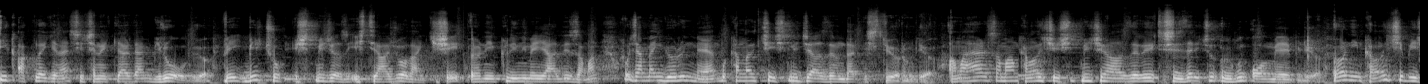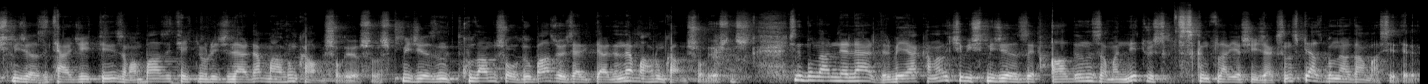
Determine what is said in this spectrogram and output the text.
ilk akla gelen seçeneklerden biri oluyor. Ve birçok işitme cihazı ihtiyacı olan kişi örneğin kliniğime geldiği zaman hocam ben görünmeyen bu kanal içi işitme cihazlarından istiyorum diyor. Ama her zaman kanal içi işitme cihazları sizler için uygun olmayabiliyor. Örneğin kanal içi bir işitme cihazı tercih ettiğiniz zaman bazı teknolojilerden mahrum kalmış oluyorsunuz. İşitme cihazının kullanmış olduğu bazı özelliklerden de mahrum kalmış oluyorsunuz. Şimdi bunlar nelerdir veya kanal içi bir işitme cihazı aldığınız zaman ne tür sıkıntılar yaşayacaksınız? Biraz bunlardan bahsedelim.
